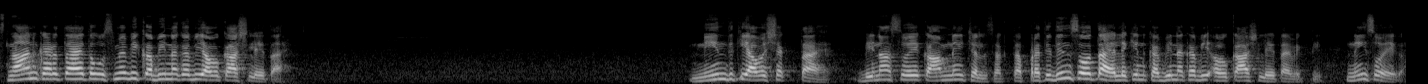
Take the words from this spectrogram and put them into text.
स्नान करता है तो उसमें भी कभी ना कभी अवकाश लेता है। नींद की आवश्यकता है, बिना सोए काम नहीं चल सकता, प्रतिदिन सोता है, लेकिन कभी ना कभी अवकाश लेता है व्यक्ति, नहीं सोएगा।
